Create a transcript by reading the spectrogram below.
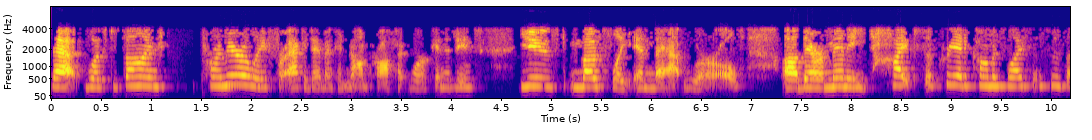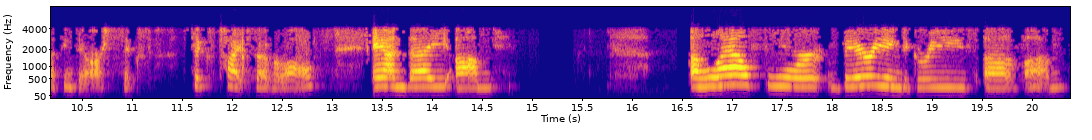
that was designed primarily for academic and nonprofit work, and it is used mostly in that world. Uh, there are many types of Creative Commons licenses. I think there are six, six types overall. And they um, allow for varying degrees of um,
